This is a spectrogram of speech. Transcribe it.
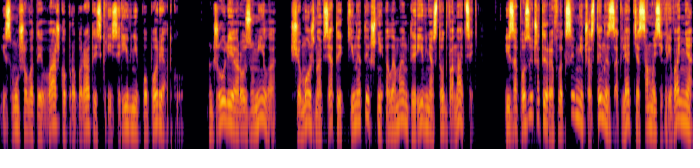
і змушувати важко пробиратись крізь рівні по порядку. Джулія розуміла, що можна взяти кінетичні елементи рівня 112 і запозичити рефлексивні частини закляття самозігрівання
